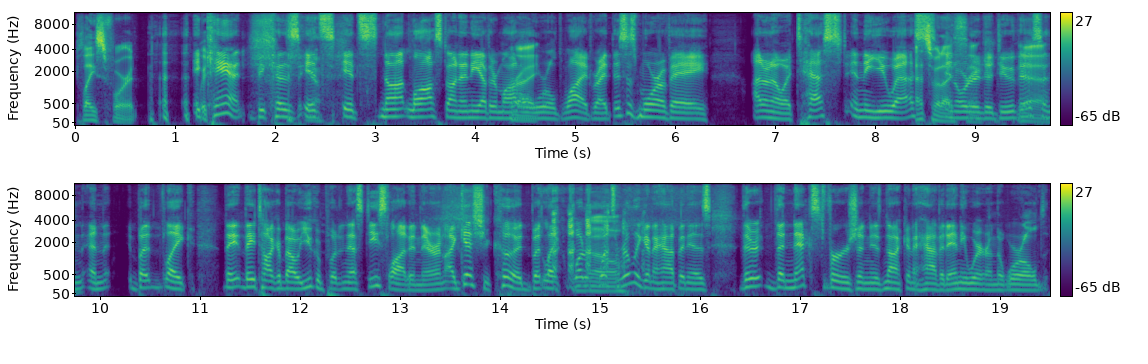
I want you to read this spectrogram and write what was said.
place for it. It can't because it's it's not lost on any other model Right. worldwide, right? This is more of a I don't know, a test in the US That's what I in order think. to do this. Yeah. And and but like they, they talk about you could put an SD slot in there, and I guess you could, but like what, No. what's really gonna happen is there the next version is not gonna have it anywhere in the world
